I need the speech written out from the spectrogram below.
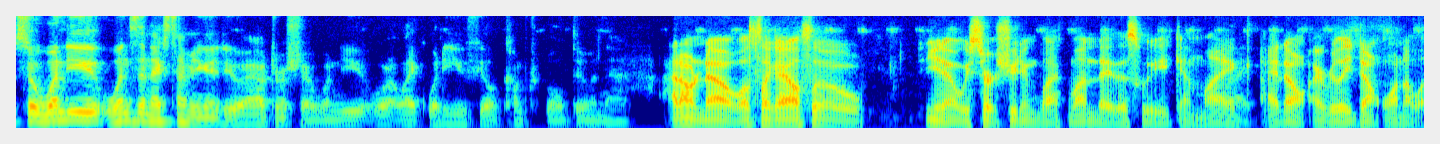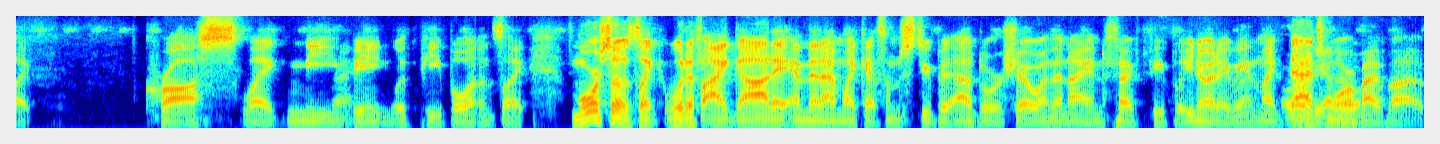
so when do you when's the next time you're gonna do an outdoor show when do you or like what do you feel comfortable doing that I don't know. Well, it's like I also, you know, we start shooting Black Monday this week, and like Right. I don't, I really don't want to like cross like me Right. being with people, and it's like more so. It's like, what if I got it, and then I'm like at some stupid outdoor show, and then I infect people? You know what I mean? Like Or that's more my vibe.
